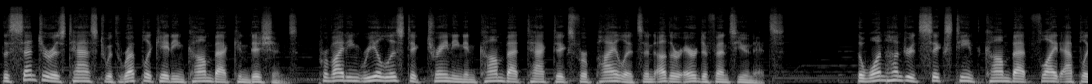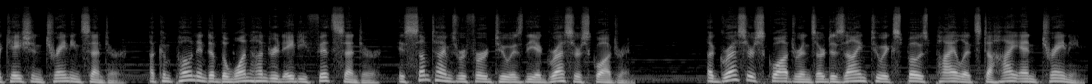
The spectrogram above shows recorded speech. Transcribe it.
The center is tasked with replicating combat conditions, providing realistic training in combat tactics for pilots and other air defense units. The 116th Combat Flight Application Training Center, a component of the 185th Center, is sometimes referred to as the Aggressor Squadron. Aggressor squadrons are designed to expose pilots to high-end training,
